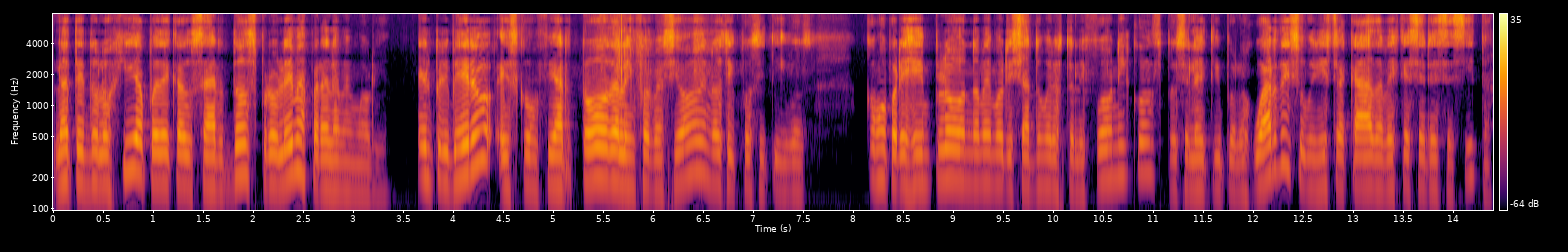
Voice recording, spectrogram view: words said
la tecnología puede causar dos problemas para la memoria. El primero es confiar toda la información en los dispositivos, como por ejemplo no memorizar números telefónicos, pues el equipo los guarda y suministra cada vez que se necesita.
